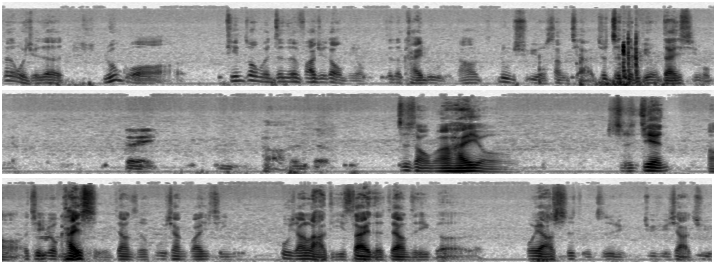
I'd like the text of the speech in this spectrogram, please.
但是我觉得，如果听众们真正发觉到我们有真的开录了，然后陆续有上架，就真的不用担心我们俩。对，嗯，好，真的，至少我们还有。时间哦，而且又开始这样子互相关心、互相拉迪赛的这样子一个欧亚师徒之旅继续下去，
